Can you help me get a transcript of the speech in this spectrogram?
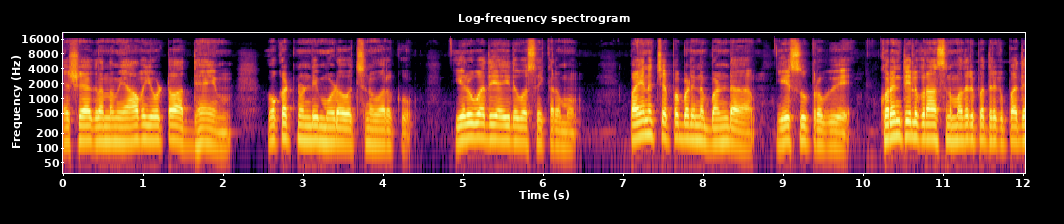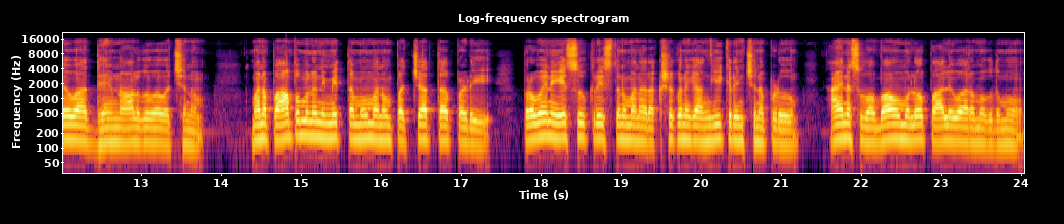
యశయాగ్రంథం యాభై ఒకటో అధ్యాయం ఒకటి నుండి మూడో వచ్చిన వరకు. ఇరవై ఐదవ శిఖరము. పైన చెప్పబడిన బండ యేసు ప్రభువే. కొరంతీలకు రాసిన మొదటి పత్రిక పదవ అధ్యాయం నాలుగవ వచనం. మన పాపముల నిమిత్తము మనం పశ్చాత్తాపడి ప్రభువైన యేసుక్రీస్తును మన రక్షకునిగా అంగీకరించినప్పుడు ఆయన స్వభావములో పాలివారమగుదుము.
